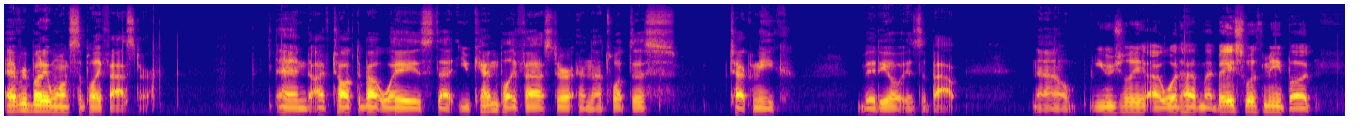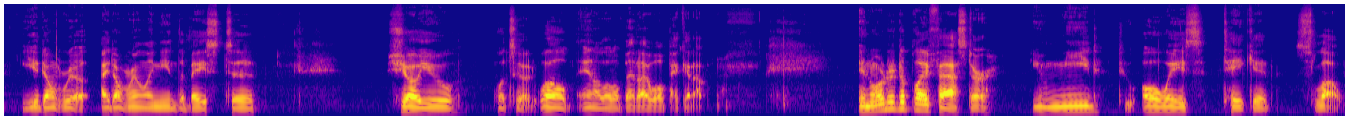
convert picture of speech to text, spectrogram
everybody wants to play faster. And I've talked about ways that you can play faster, and that's what this technique video is about. Now, usually I would have my bass with me, but you don't re- I don't really need the bass to show you what's good. Well, in a little bit I will pick it up. In order to play faster, you need to always take it slow.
